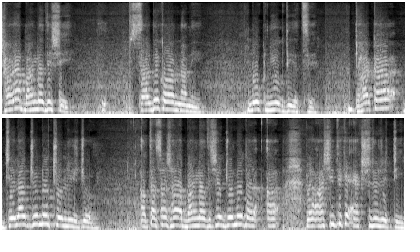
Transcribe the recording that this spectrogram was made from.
সারা বাংলাদেশে সার্ভে করার নামে লোক নিয়োগ দিয়েছে। ঢাকা জেলার জন্য চল্লিশ জন, আর তাছাড়া সারা বাংলাদেশের জন্য তার আশি থেকে একশো জনের টিম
